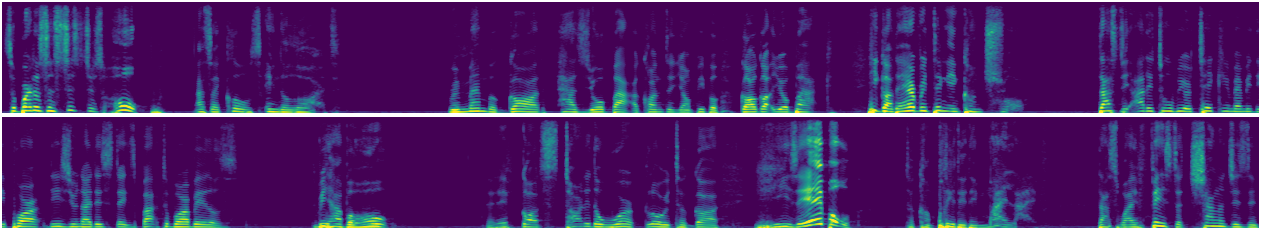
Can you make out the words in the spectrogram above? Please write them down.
So brothers and sisters, hope as I close in the Lord. Remember, God has your back. According to young people, God got your back. He got everything in control. That's the attitude we are taking when we depart these United States back to Barbados. We have a hope that if God started the work, glory to God, He's able to complete it in my life. That's why I face the challenges in,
